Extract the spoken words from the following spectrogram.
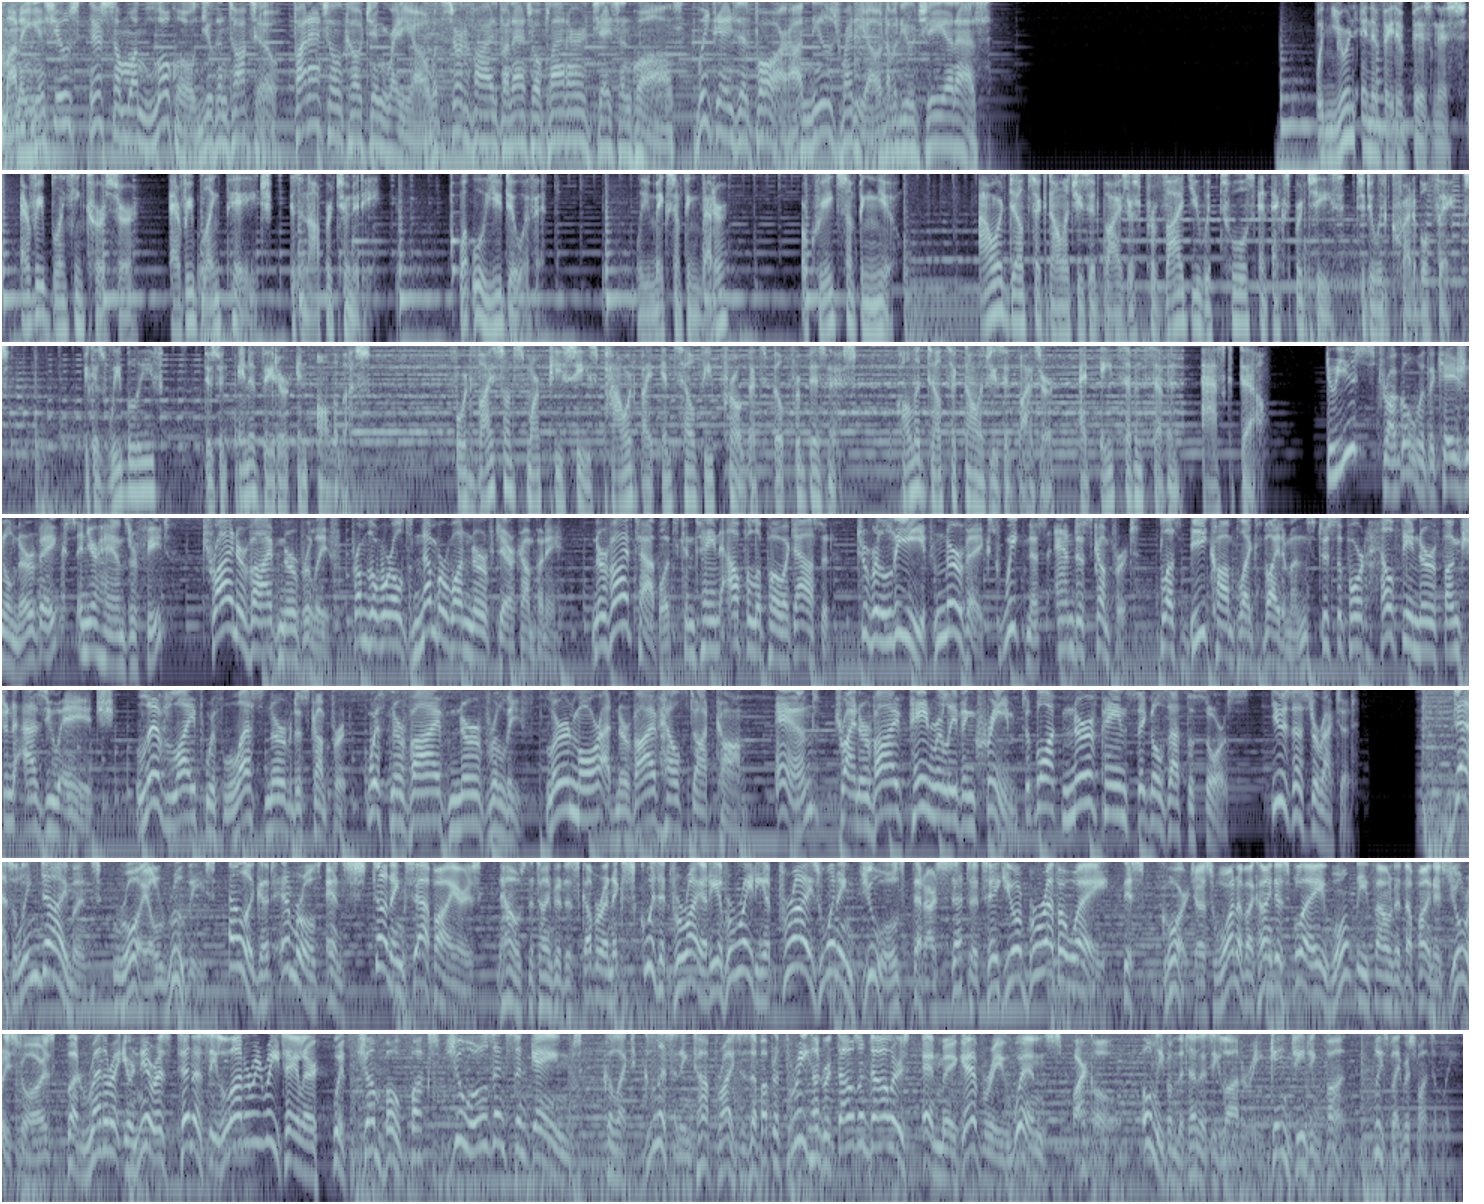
Money issues? There's someone local you can talk to. Financial Coaching Radio with certified financial planner Jason Qualls. Weekdays at 4 on News Radio WGNS. When you're an innovative business, every blinking cursor, every blank page is an opportunity. What will you do with it? Will you make something better or create something new? Our Dell Technologies advisors provide you with tools and expertise to do incredible things. Because we believe there's an innovator in all of us. For advice on smart PCs powered by Intel vPro that's built for business, call a Dell Technologies advisor at 877 Ask Dell. Do you struggle with occasional nerve aches in your hands or feet? Try Nervive Nerve Relief from the world's number one nerve care company. Nervive tablets contain alpha lipoic acid to relieve nerve aches, weakness, and discomfort, plus B complex vitamins to support healthy nerve function as you age. Live life with less nerve discomfort with Nervive Nerve Relief. Learn more at nervivehealth.com. And try Nervive Pain Relieving Cream to block nerve pain signals at the source. Use as directed. Dazzling diamonds, royal rubies, elegant emeralds, and stunning sapphires. Now's the time to discover an exquisite variety of radiant, prize winning jewels that are set to take your breath away. This gorgeous, one of a kind display won't be found at the finest jewelry stores, but rather at your nearest Tennessee lottery retailer with Jumbo Bucks Jewels Instant Games. Collect glistening top prizes of up to $300,000 and make every win sparkle. Only from the Tennessee Lottery. Game changing fun. Please play responsibly.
